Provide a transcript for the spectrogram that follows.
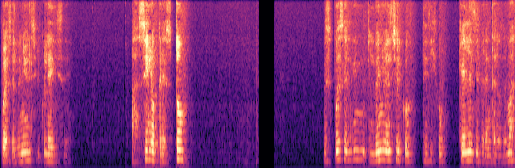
Pues el dueño del circo le dice, así lo crees tú. Después el, el dueño del circo le dijo que él es diferente a los demás,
